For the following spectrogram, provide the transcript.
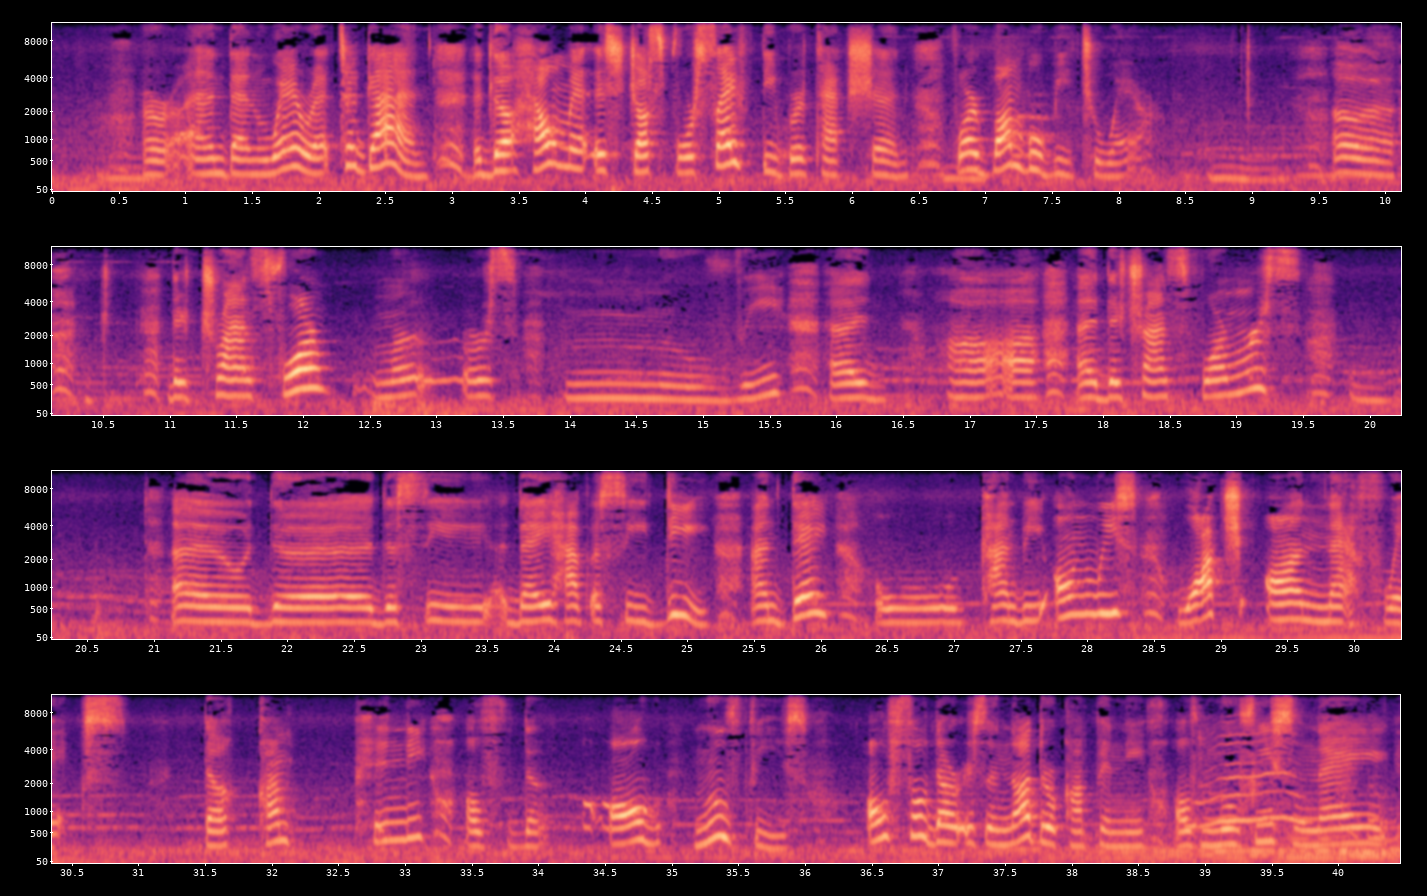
And then wear it again. The helmet is just for safety protection for Bumblebee to wear. Uh, the Transformers movie. Uh, uh, uh, the Transformers. Uh, the the C, they have a CD and they can be always watched on Netflix. The company of the all movies. Also, there is another company of movies named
